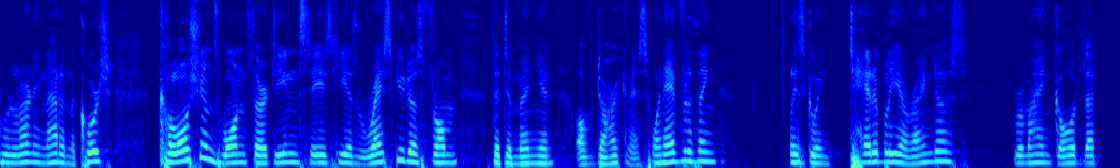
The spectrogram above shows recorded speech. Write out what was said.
We're learning that in the course. Colossians 1:13 says he has rescued us from the dominion of darkness. When everything is going terribly around us, remind God that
